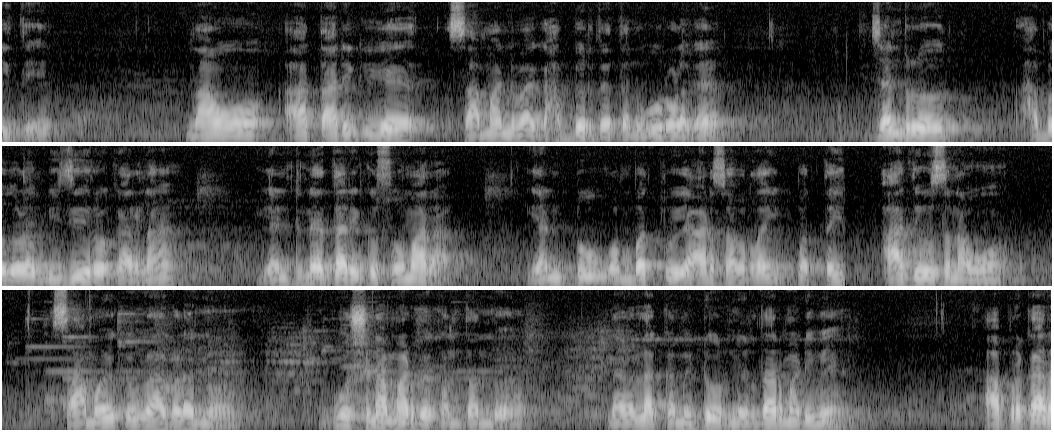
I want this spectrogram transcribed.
ಐತಿ. ನಾವು ಆ ತಾರೀಕಿಗೆ ಸಾಮಾನ್ಯವಾಗಿ ಹಬ್ಬ ಇರ್ತೈತಲ್ಲ ಊರೊಳಗೆ. ಜನರು ಹಬ್ಬದೊಳಗೆ ಬ್ಯುಸಿ ಇರೋ ಕಾರಣ ಎಂಟನೇ ತಾರೀಕು ಸೋಮವಾರ ಎಂಟು ಒಂಬತ್ತು ಎರಡು ಸಾವಿರದ ಇಪ್ಪತ್ತೈದು. ಆ ದಿವಸ ನಾವು ಸಾಮೂಹಿಕ ವಿವಾಹಗಳನ್ನು ಘೋಷಣೆ ಮಾಡಬೇಕಂತಂದು ನಾವೆಲ್ಲ ಕಮಿಟಿಯವ್ರು ನಿರ್ಧಾರ ಮಾಡೀವಿ. ಆ ಪ್ರಕಾರ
